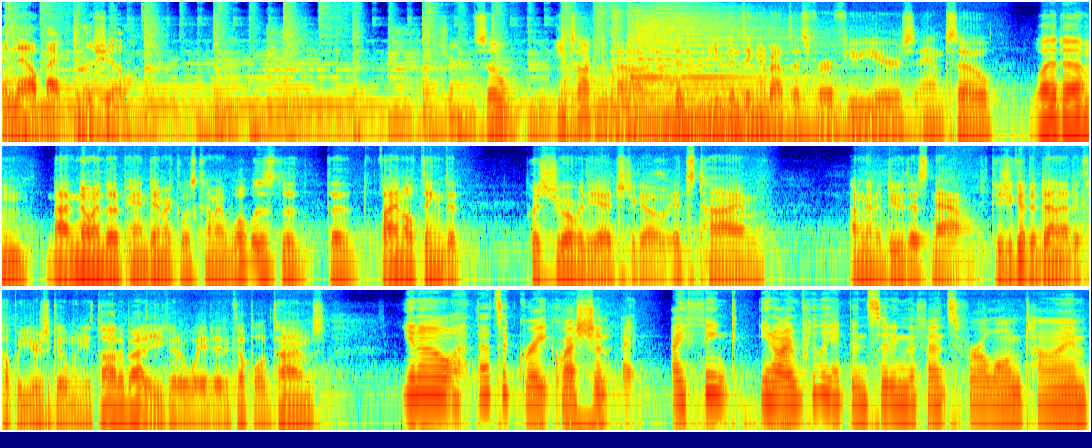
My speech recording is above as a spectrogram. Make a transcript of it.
And now back to the show. Sure. So you talked about been, you've been thinking about this for a few years, and so what? Um, not knowing that a pandemic was coming, what was the the final thing that pushed you over the edge to go? It's time. I'm going to do this now because you could have done it a couple years ago when you thought about it. You could have waited a couple of times. You know, that's a great question. I, I think, you know, I really had been sitting the fence for a long time.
